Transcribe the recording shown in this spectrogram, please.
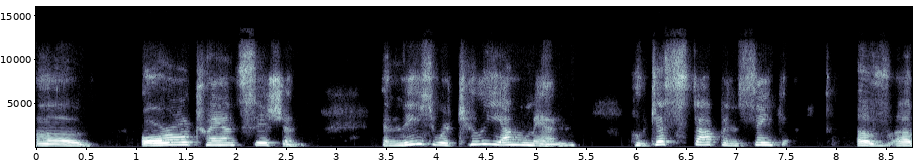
uh, oral transition. And these were two young men who just stop and think of uh,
